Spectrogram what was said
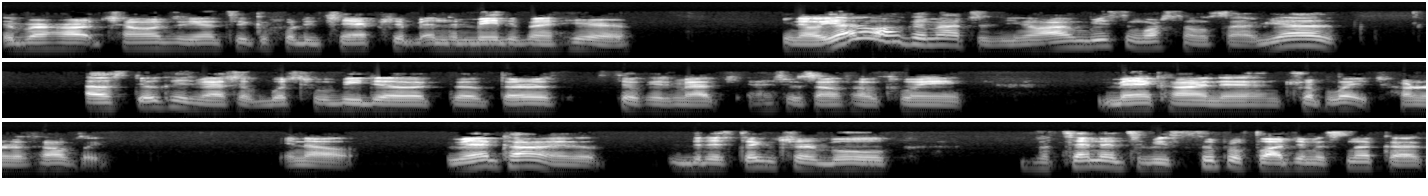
Bret Hart challenged the for the championship in the main event here. You know, had a lot of good matches. You know, I'm recently watched SummerSlam. Had a steel cage matchup, which will be the the third steel cage match between Mankind and Triple H, Hunter Helmsley. You know, Mankind did his signature move, pretending to be Superfly Jimmy Snuka,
